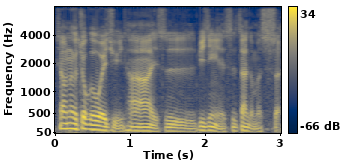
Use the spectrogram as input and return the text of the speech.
像那个乔科维奇，他也是毕竟也是再怎么神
